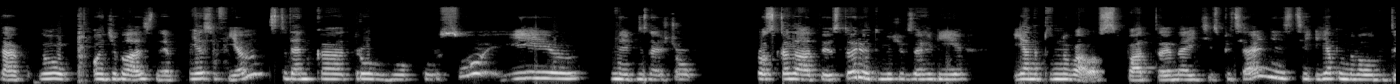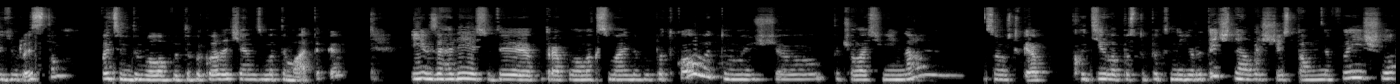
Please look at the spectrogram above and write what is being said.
Так, ну отже, власне, я Софія, студентка другого курсу, і навіть не знаю, що розказати історію, тому що взагалі я не планувала вступати на it спеціальність, і я планувала бути юристом, потім думала бути викладачем з математики. І взагалі я сюди потрапила максимально випадково, тому що почалась війна. Знову ж таки, хотіла поступити на юридичне, але щось там не вийшло,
